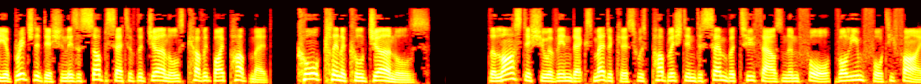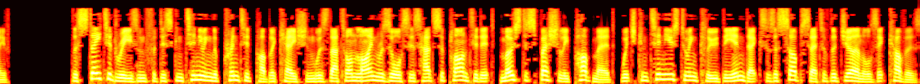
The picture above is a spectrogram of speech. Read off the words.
The abridged edition is a subset of the journals covered by PubMed, core clinical journals. The last issue of Index Medicus was published in December 2004, volume 45. The stated reason for discontinuing the printed publication was that online resources had supplanted it, most especially PubMed, which continues to include the index as a subset of the journals it covers.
